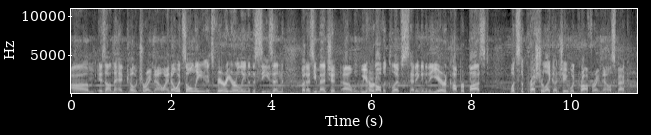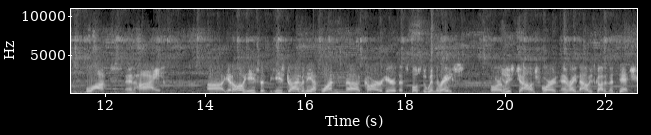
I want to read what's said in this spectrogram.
um, is on the head coach right now? I know it's only it's very early into the season, but as you mentioned, uh, we heard all the clips heading into the year, cup or bust. What's the pressure like on Jay Woodcroft right now, Spec? Lots and high. Uh, you know, he's the he's driving the F1 uh, car here that's supposed to win the race, or at yeah. least challenge for it. And right now, he's got in the ditch.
